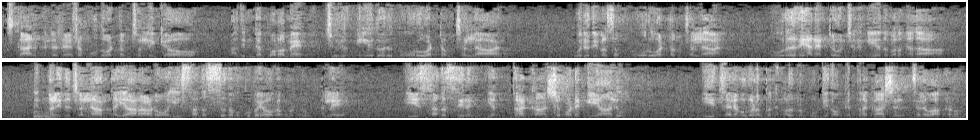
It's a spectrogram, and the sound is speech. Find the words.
നിസ്കാരത്തിന്റെ ശേഷം മൂന്ന് വട്ടം ചൊല്ലിക്കോ? അതിന്റെ പുറമെ ചുരുങ്ങിയതൊരു നൂറുവട്ടം ചൊല്ലാൻ ഒരു ദിവസം നൂറുവട്ടം ചൊല്ലാൻ. നൂറ് ഞാൻ ഏറ്റവും ചുരുങ്ങിയത് പറഞ്ഞതാ. നിങ്ങൾ ഇത് ചൊല്ലാൻ തയ്യാറാണോ? ഈ സദസ്സ് നമുക്ക് ഉപയോഗപ്പെട്ടു അല്ലേ? ഈ സദസ്സിന് എത്ര കാശ് മുടങ്ങിയാലും ഈ ചെലവുകളൊക്കെ നിങ്ങളൊന്ന് കൂട്ടി നോക്ക് എത്ര കാശ് ചെലവാക്കണം.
